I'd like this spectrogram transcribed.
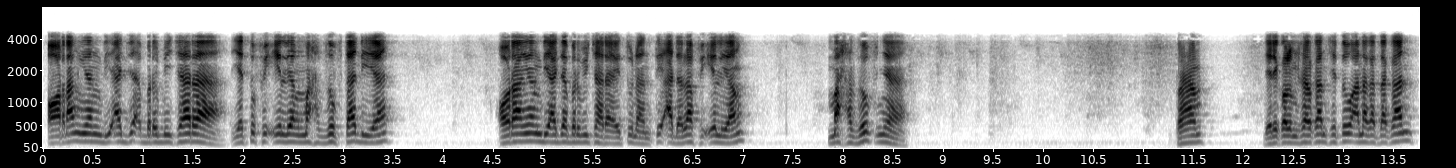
orang yang diajak berbicara, yaitu fi'il yang mahzuf tadi ya. Orang yang diajak berbicara itu nanti adalah fi'il yang mahzufnya. Paham? Jadi kalau misalkan situ Anda katakan,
